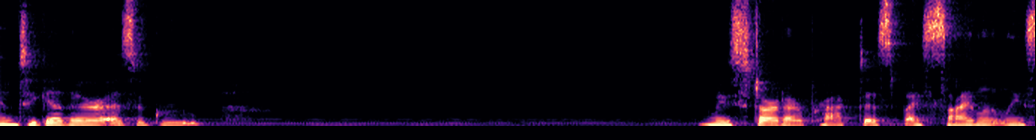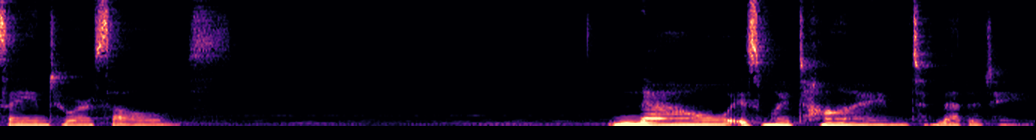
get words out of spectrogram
And together as a group. We start our practice by silently saying to ourselves, Now is my time to meditate.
